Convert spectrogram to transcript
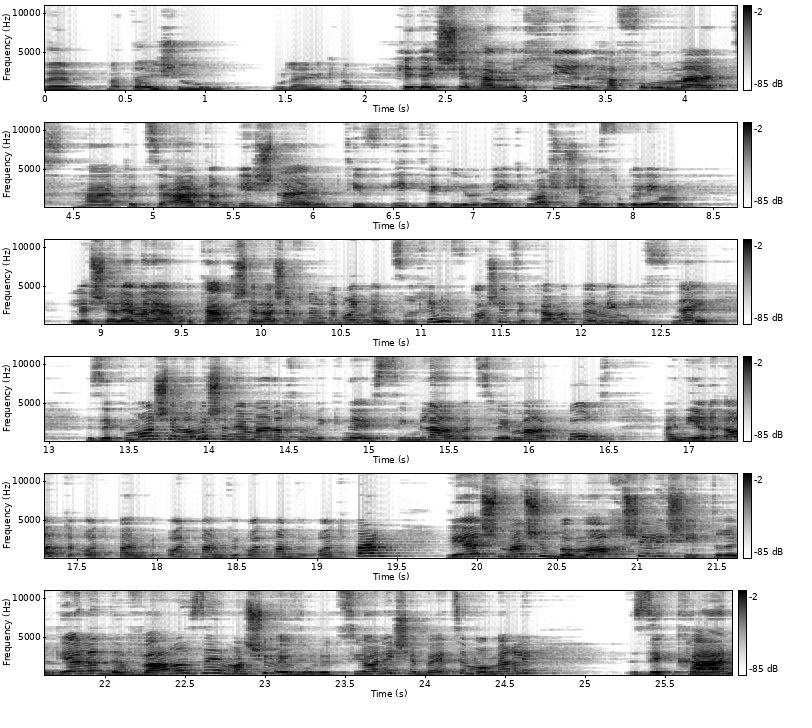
ומתישהו אולי הם יקנו. כדי שהמחיר, הפורמט, התוצאה תרגיש להם טבעית, הגיונית, משהו שהם מסוגלים לשלם עליה, אותה הבשלה שאנחנו מדברים, הם צריכים לפגוש את זה כמה פעמים לפני. זה כמו שלא משנה מה אנחנו נקנה, שמלה, מצלמה, קורס, אני אראה אותו עוד פעם ועוד פעם ועוד פעם ועוד פעם ויש משהו במוח שלי שהתרגל לדבר הזה, משהו אבולוציוני שבעצם אומר לי זה כאן,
